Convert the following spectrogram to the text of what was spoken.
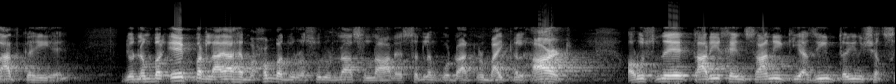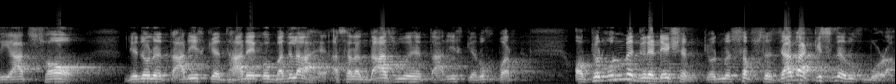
بات کہی ہے، جو نمبر ایک پر لایا ہے محمد الرسول اللہ صلی اللہ علیہ وسلم کو، ڈاکٹر مائیکل ہارٹ، اور اس نے تاریخ انسانی کی عظیم ترین شخصیات سو، جنہوں نے تاریخ کے دھارے کو بدلا ہے، اثر انداز ہوئے ہیں تاریخ کے رخ پر۔ اور پھر ان میں گریڈیشن، کہ ان میں سب سے زیادہ کس نے رخ موڑا؟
